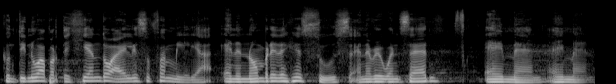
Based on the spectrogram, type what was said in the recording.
Continúa protegiendo a él y su familia en el nombre de Jesús. And everyone said, Amen. Amen.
